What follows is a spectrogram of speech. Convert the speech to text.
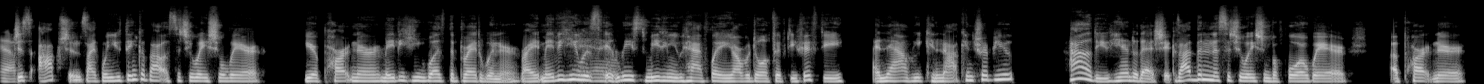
Yeah. just options. Like when you think about a situation where your partner, maybe he was the breadwinner, right? Maybe he was at least meeting you halfway and y'all were doing 50-50 and now he cannot contribute. How do you handle that shit? Cause I've been in a situation before where a partner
